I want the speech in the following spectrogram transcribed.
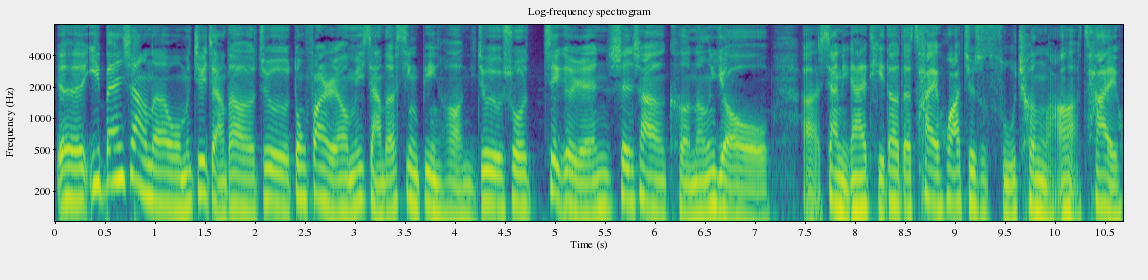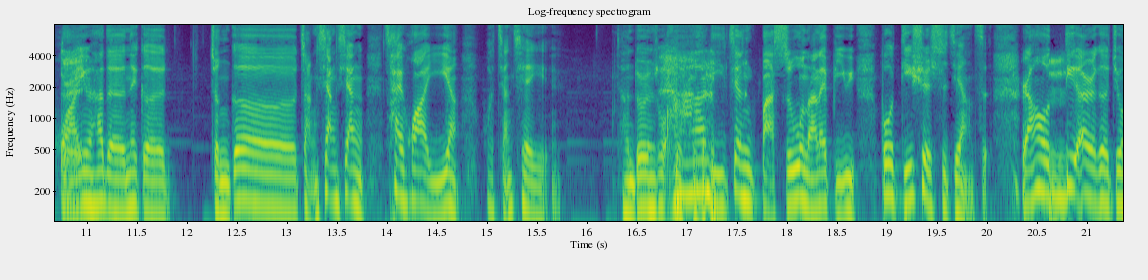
呃，一般上呢，我们就讲到就东方人，我们一讲到性病哈，你就说这个人身上可能有呃，像你刚才提到的菜花，就是俗称了啊，菜花，因为他的那个整个长相像菜花一样，哇，讲起来也。很多人说 啊，你这样把食物拿来比喻，不过的确是这样子。然后第二个就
